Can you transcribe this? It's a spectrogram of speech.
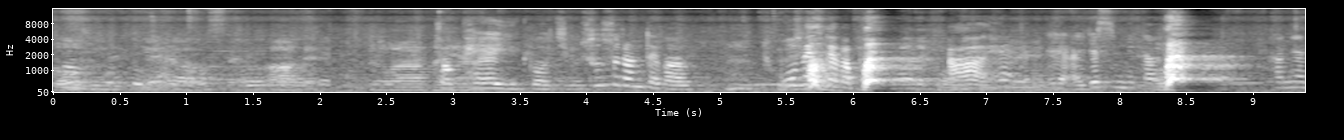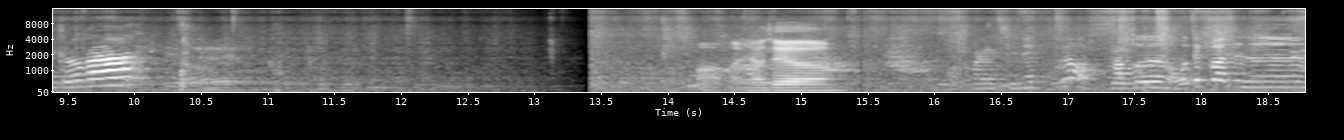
먹었는데 또잘 먹었어요. 아네 들어가 저배 이거 지금 수술한 데가 꼬맨 데가 아 해야 돼? 네 알겠습니다. 다니야 들어가. 어, 안녕하세요. 잘 지냈고요. 밥은 어제까지는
